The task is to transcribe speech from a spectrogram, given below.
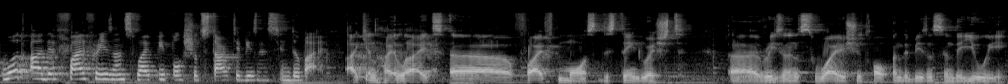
What are the five reasons why people should start a business in Dubai? I can highlight uh, five most distinguished uh, reasons why you should open the business in the UAE.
